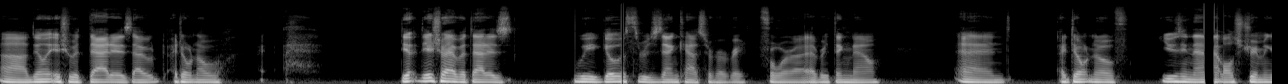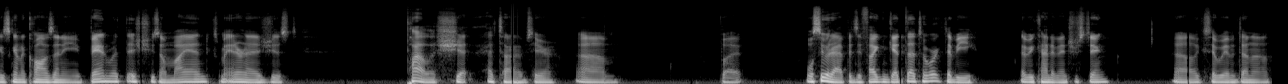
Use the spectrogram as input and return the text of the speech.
Uh, the only issue with that is I I don't know. The, the issue I have with that is we go through Zencastr for every, for uh, everything now, and I don't know if using that while streaming is going to cause any bandwidth issues on my end because my internet is just a pile of shit at times here. Um, but we'll see what happens. If I can get that to work, that'd be that'd be kind of interesting. Uh, like I said, we haven't done a,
